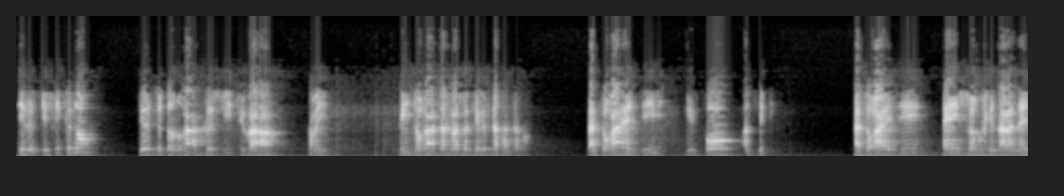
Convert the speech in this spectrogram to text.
Dis le Sifri que non. Dieu te donnera que si tu vas travailler. Puis Torah, la Torah, elle dit, il faut un crédit. La Torah, elle dit, la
